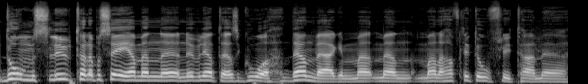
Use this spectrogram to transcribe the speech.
domslut höll jag på att säga, men eh, nu vill jag inte ens gå den vägen. Men, men, man har haft lite oflyt här med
